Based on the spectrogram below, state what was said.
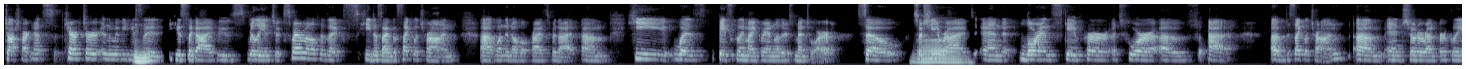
Josh Hartnett's character in the movie. He's hmm the he's the guy who's really into experimental physics. He designed the cyclotron, uh, won the Nobel Prize for that. Um, he was basically my grandmother's mentor. So so she arrived, and Lawrence gave her a tour of uh, of the cyclotron um, and showed her around Berkeley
